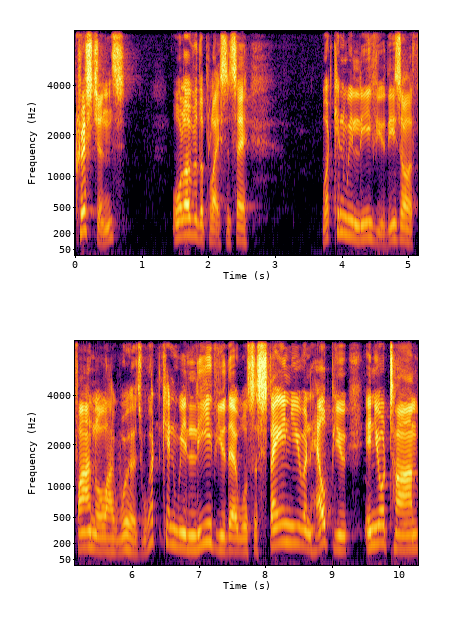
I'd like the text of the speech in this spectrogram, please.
Christians all over the place and say, what can we leave you? These are final like words. What can we leave you that will sustain you and help you in your time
